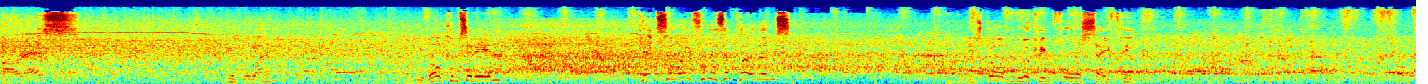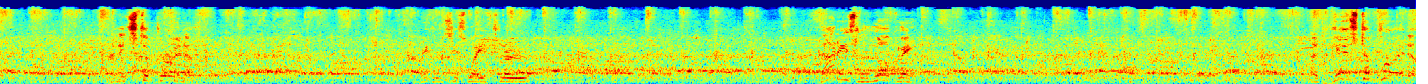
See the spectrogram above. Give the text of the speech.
Mahrez. Gundogan. And he welcomes it in. Gets away from his opponents. And he's gone looking for safety. And it's De Bruyne. Wriggles his way through. That is lovely. And here's De Bruyne.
